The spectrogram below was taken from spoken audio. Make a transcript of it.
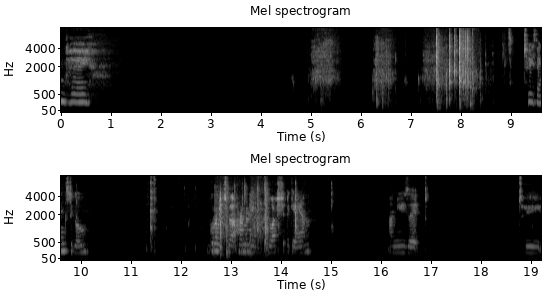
Okay. Two things to go. I'm going to reach for that Harmony blush again and use it to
